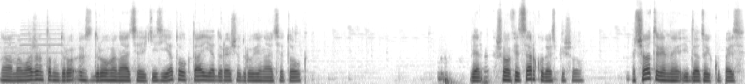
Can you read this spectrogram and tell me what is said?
А ми можемо там з другої нації якийсь є толк, та є, до речі, в другій нації толк. Блін, що офіцер кудись пішов? А чого ти він іде той купець?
